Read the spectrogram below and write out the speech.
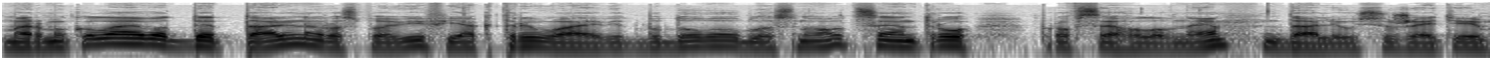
Мер Миколаєва детально розповів, як триває відбудова обласного центру. Про все головне далі у сюжеті.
